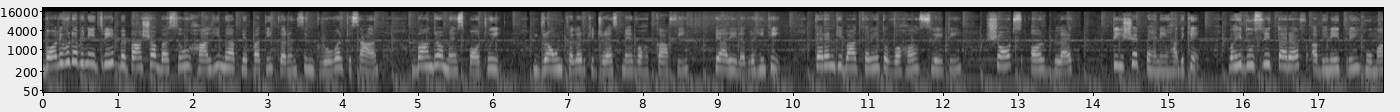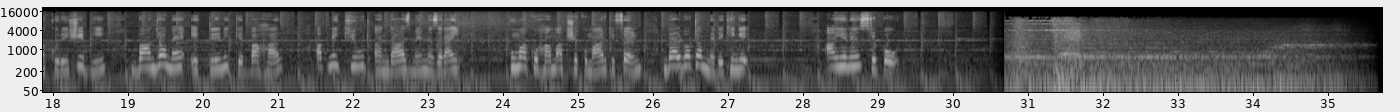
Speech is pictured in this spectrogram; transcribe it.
बॉलीवुड अभिनेत्री बिपाशा बसु हाल ही में अपने पति करण सिंह ग्रोवर के साथ बांद्रा में स्पॉट हुई। ब्राउन कलर की ड्रेस में वह काफ़ी प्यारी लग रही थी। करण की बात करें तो वह स्लेटी शॉर्ट्स और ब्लैक टी शर्ट पहने यहाँ दिखे। वहीं दूसरी तरफ़ अभिनेत्री हुमा कुरेशी भी बांद्रा में एक क्लिनिक के बाहर अपने क्यूट अंदाज में नज़र आई। हुमा को हम अक्षय कुमार की फ़िल्म बेलबॉटम में देखेंगे। INS report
